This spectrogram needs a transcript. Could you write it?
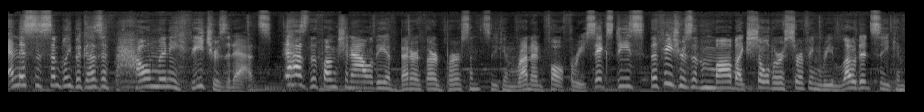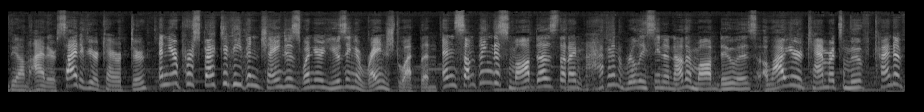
And this is simply because of how many features it adds. It has the functionality of better third person, so you can run in full 360s, the features of a mod like shoulder surfing reloaded, so you can be on either side of your character, and your perspective even changes when you're using a ranged weapon. And something this mod does that I haven't really seen another mod do is allow your camera to move kind of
